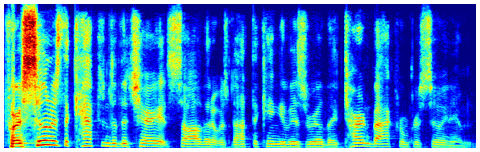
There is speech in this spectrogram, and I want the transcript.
For as soon as the captains of the chariots saw that it was not the king of Israel, they turned back from pursuing him.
